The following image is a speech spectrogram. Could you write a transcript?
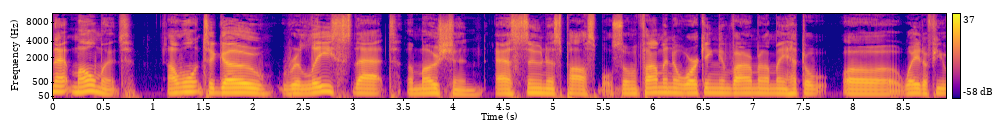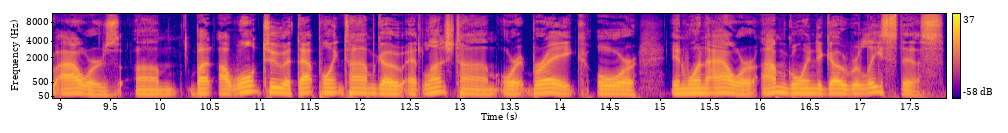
that moment, I want to go release that emotion as soon as possible. So if I'm in a working environment, I may have to uh, wait a few hours, um, but I want to at that point in time go at lunchtime or at break or in one hour. I'm going to go release this.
